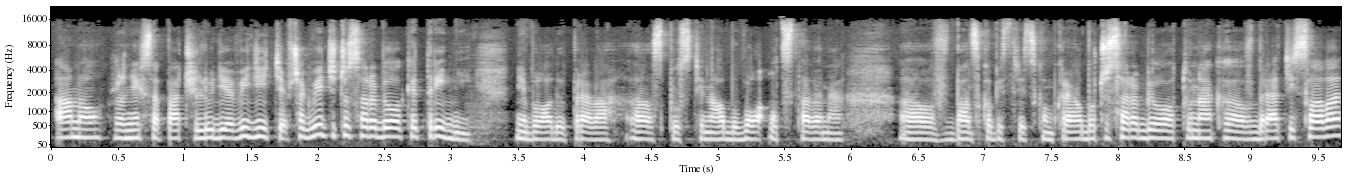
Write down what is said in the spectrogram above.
áno, že nech sa páči ľudia, vidíte. Však viete, čo sa robilo, keď 3 dní nebola doprava e, spustená alebo bola odstavená e, v bansko kraji. Alebo čo sa robilo tu v Bratislave,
